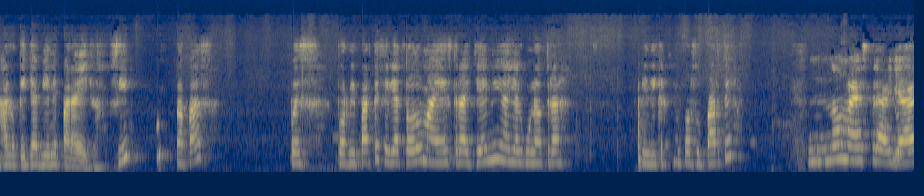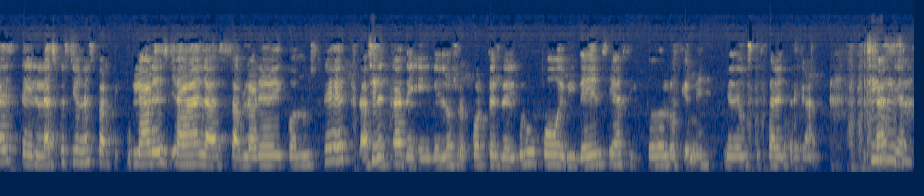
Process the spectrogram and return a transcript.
a lo que ya viene para ellos, ¿sí? papás, pues por mi parte sería todo, maestra Jenny. ¿Hay alguna otra indicación por su parte? No, maestra, ya este, las cuestiones particulares ya las hablaré con usted acerca de, los reportes del grupo, evidencias y todo lo que me, debe usted estar entregando. gracias,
